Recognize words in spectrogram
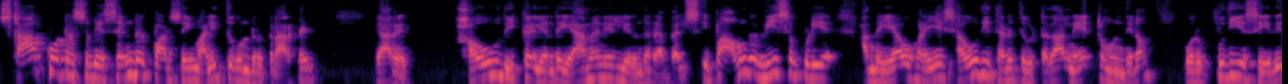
ஸ்டாப் குவார்டர்ஸுடைய சென்டர் பார்ட்ஸையும் அழித்து கொண்டிருக்கிறார்கள். யாரு? ஹவுதிகள் என்ற யமனில் இருந்த ரெபல்ஸ். இப்போ அவங்க வீசக்கூடிய அந்த ஏவுகணையை சவுதி தடுத்து விட்டதால் நேற்று முன்தினம் ஒரு புதிய செய்தி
